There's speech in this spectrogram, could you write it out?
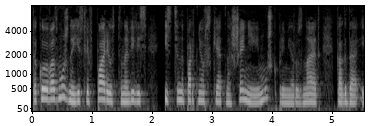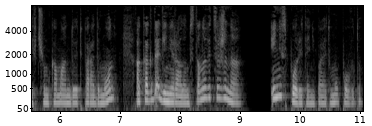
Такое возможно, если в паре установились истинно партнерские отношения, и муж, к примеру, знает, когда и в чем командует парадом он, а когда генералом становится жена. И не спорят они по этому поводу.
